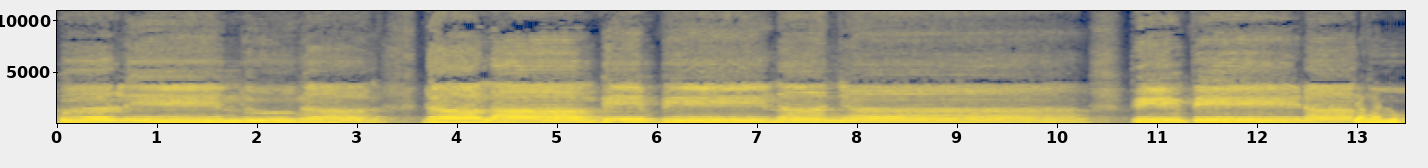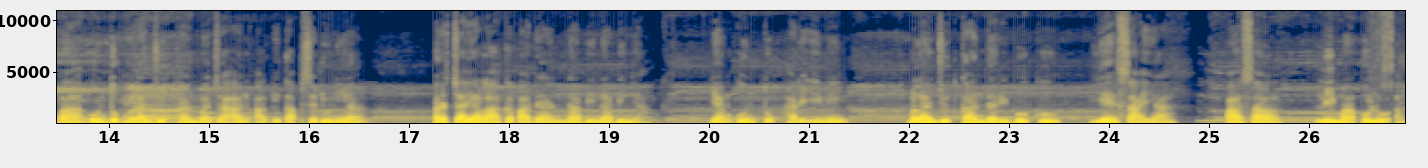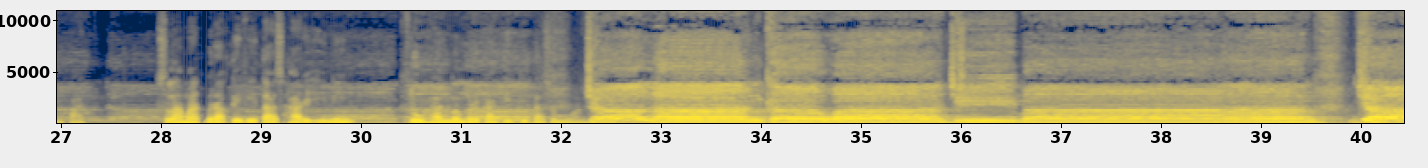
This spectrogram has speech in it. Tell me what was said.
perlindungan dalam pimpinannya pimpinan Jangan lupa untuk melanjutkan bacaan Alkitab sedunia. Percayalah kepada nabi-nabinya yang untuk hari ini melanjutkan dari buku Yesaya pasal 54. Selamat beraktivitas hari ini. Tuhan memberkati kita semua. jalan kewajiban jalan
